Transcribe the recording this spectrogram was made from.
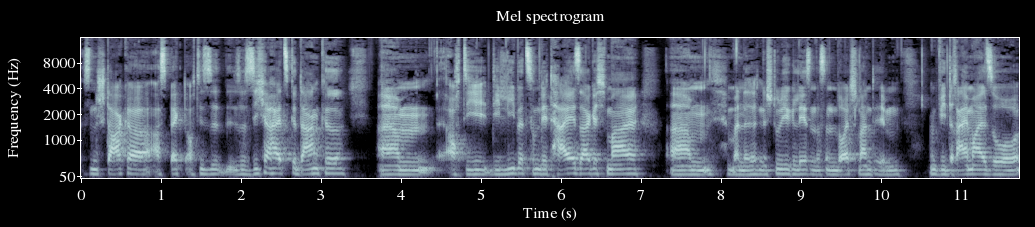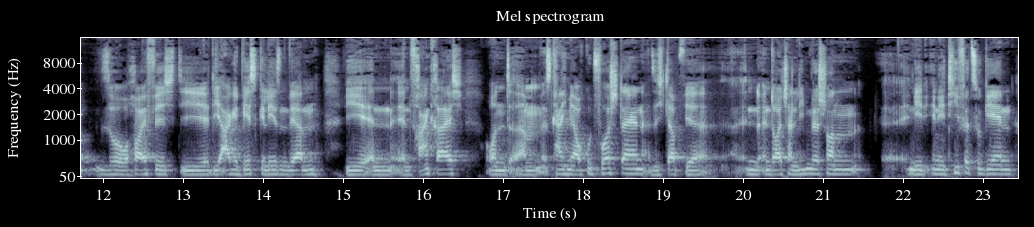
ist ein starker Aspekt auch diese, diese Sicherheitsgedanke, ähm, auch die, die Liebe zum Detail, sage ich mal. Ähm, ich habe eine, eine Studie gelesen, dass in Deutschland eben irgendwie dreimal so, so häufig die, die AGBs gelesen werden wie in, in Frankreich. Und ähm, das kann ich mir auch gut vorstellen. Also ich glaube, wir in, in Deutschland lieben wir schon in die, in die Tiefe zu gehen,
